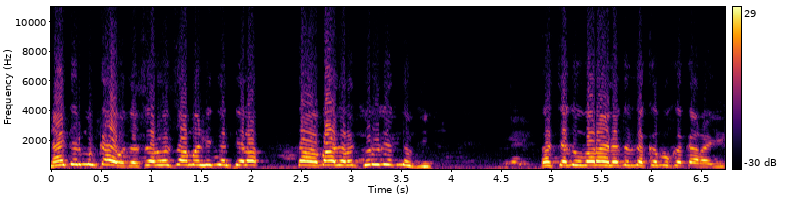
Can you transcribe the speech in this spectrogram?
नाहीतर मग काय होतं? सर्वसामान्य जनतेला बाजारात फिरू देत नव्हती. रस्त्यात उभं राहिलं तर धक्काबुक्क करायची.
